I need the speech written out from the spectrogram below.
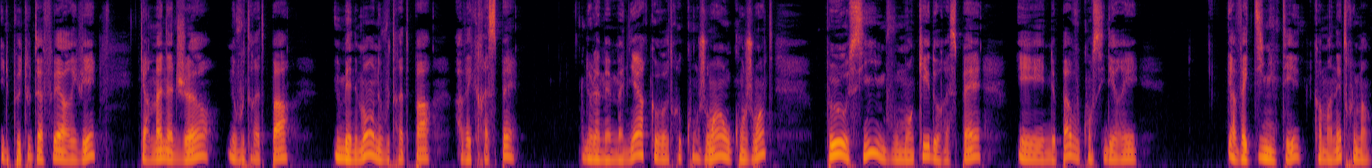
Il peut tout à fait arriver qu'un manager ne vous traite pas humainement, ne vous traite pas avec respect. De la même manière que votre conjoint ou conjointe peut aussi vous manquer de respect et ne pas vous considérer avec dignité comme un être humain.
